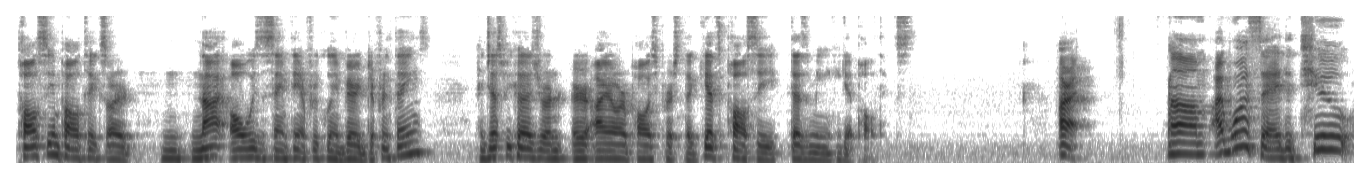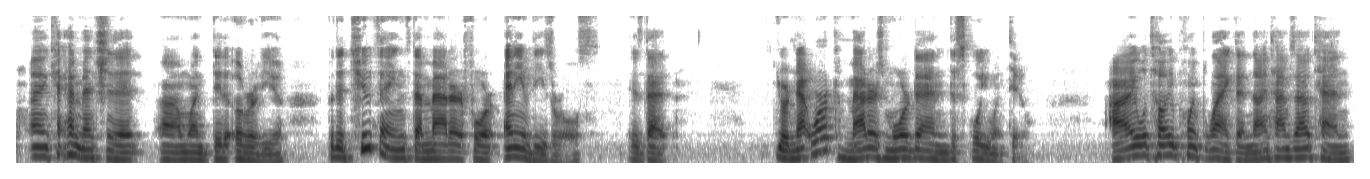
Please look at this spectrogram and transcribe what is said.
policy and politics are not always the same thing, are frequently very different things. And just because you're an IR policy person that gets policy doesn't mean you can get politics. All right. Um, I want to say the two, and I kind of mentioned it um, when I did the overview, but the two things that matter for any of these roles is that your network matters more than the school you went to. I will tell you point blank that nine times out of 10,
